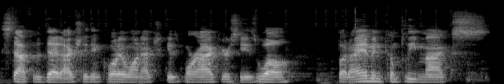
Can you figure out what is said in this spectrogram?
Staff of the Dead. I actually think Kodai Wand actually gives more accuracy as well. But I am in complete max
